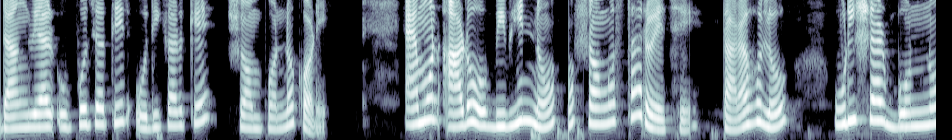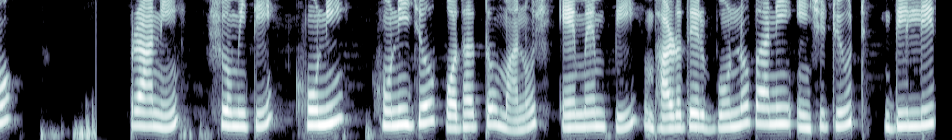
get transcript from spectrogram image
ডাংরিয়ার উপজাতির অধিকারকে সম্পন্ন করে। এমন আরও বিভিন্ন সংস্থা রয়েছে। তারা হলো উড়িষ্যার বন্য প্রাণী সমিতি, খনি, খনিজ পদার্থ মানুষ, এমএমপি, ভারতের বন্যপ্রাণী ইনস্টিটিউট, দিল্লির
